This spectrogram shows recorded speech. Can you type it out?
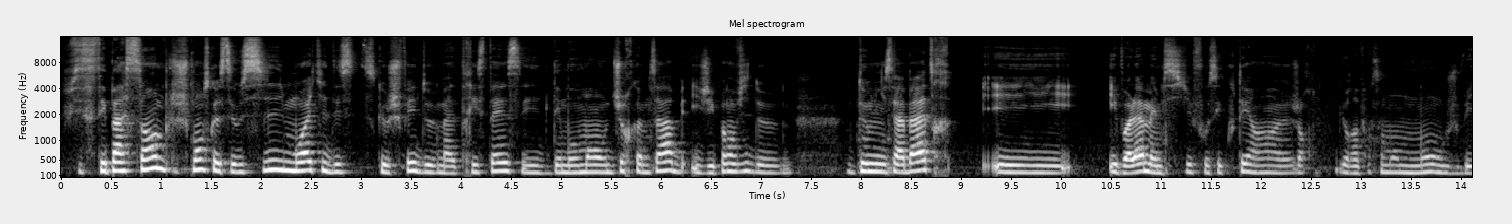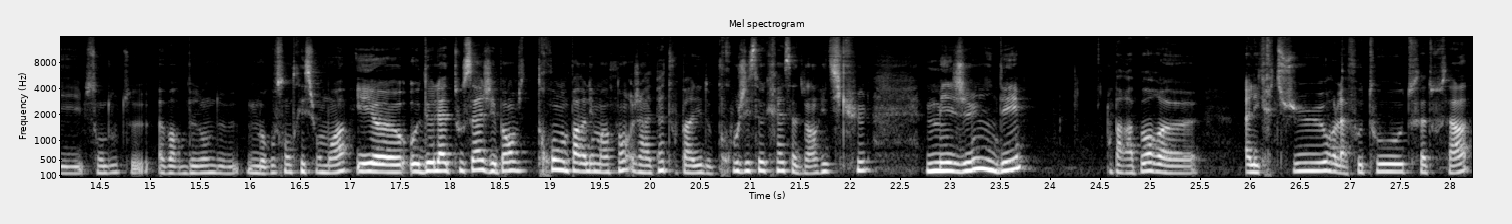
c'est pas simple. Je pense que c'est aussi moi qui décide ce que je fais de ma tristesse et des moments durs comme ça. Et j'ai pas envie de, de me laisser abattre. Et, et voilà, même s'il faut s'écouter, hein, genre il y aura forcément un moment où je vais sans doute avoir besoin de me recentrer sur moi. Et euh, au-delà de tout ça, j'ai pas envie de trop en parler maintenant. J'arrête pas de vous parler de projets secrets, ça devient ridicule. Mais j'ai une idée par rapport euh, à l'écriture, la photo, tout ça, tout ça.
